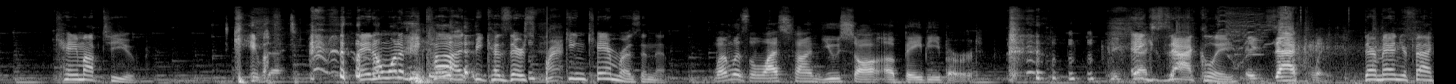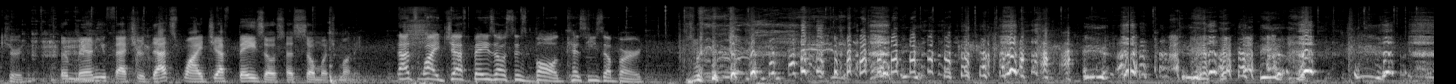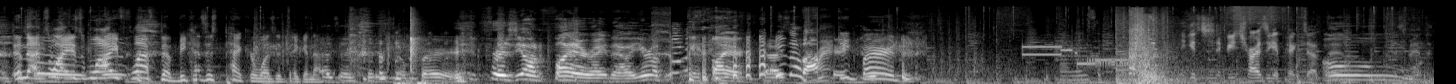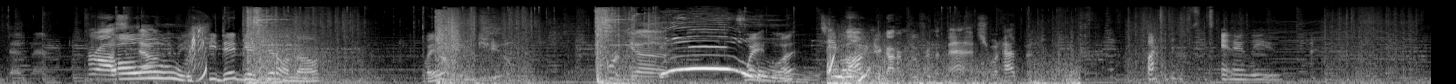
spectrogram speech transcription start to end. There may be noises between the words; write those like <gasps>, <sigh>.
came up to you? Came up. <laughs> They don't want to be <laughs> caught because there's fucking cameras in them. When was the last time you saw a baby bird? Exactly. <laughs> Exactly. Exactly. They're manufactured. They're manufactured. That's why Jeff Bezos has so much money. That's why Jeff Bezos is bald, because he's a bird. And that's why his wife left him, because his pecker wasn't big enough. That's a, it's a bird. Frizz, you're on fire right now. You're on fucking fire. <laughs> He's a fucking bird. He gets if he tries to get picked up. Oh. Then this man's a dead man. Frost oh, down. Oh, she did get shit on though. Wait, Yeah. wait, what? Team Wagner got removed from the match. What happened? Why did Tanner leave?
